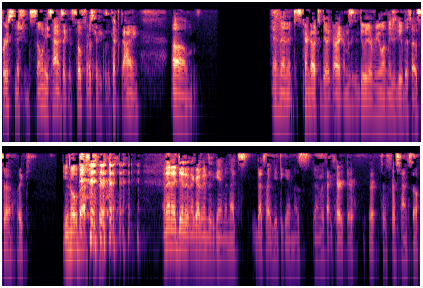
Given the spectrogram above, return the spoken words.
first mission so many times. Like it's so frustrating because I kept dying. Um, and then it just turned out to be like, all right, I'm just gonna do whatever you want me to do, Bethesda. Like, you know best. and then I did it, and I got into the game, and that's that's how I beat the game. I was going with that character for the first time. So.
